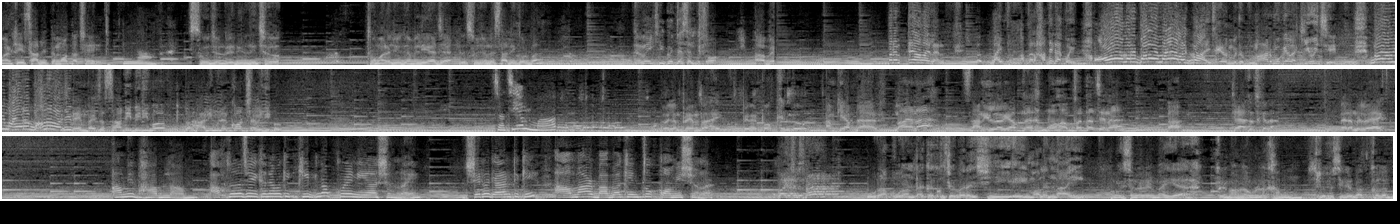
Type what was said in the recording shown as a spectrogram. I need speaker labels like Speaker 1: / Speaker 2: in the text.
Speaker 1: তোমার কি সাদিতে মত আছে?
Speaker 2: না।
Speaker 1: সুজন রে দিল দিছ। তোমারে যদি আমি লিয়া যায় তাহলে সুজনরে শাদি করবা?
Speaker 3: ভাই কি কইতেছেন?
Speaker 1: আবে
Speaker 3: মানে মারে আলাইলেন। ভাই আপনার হাতিটা কই। ও আমার বাড়ায় মায়া লাগ ভাই।
Speaker 1: মার মুখে কি হইছে?
Speaker 3: ভাই আমি মায়ের ভালোবাসি।
Speaker 1: প্রেম ভাই তো শাদি বিদিব তোর হানিমুনের খরচা বিদিব
Speaker 2: চাচি মা
Speaker 1: বললাম প্রেম ভাই প্রেমের পক্ষের লোক। আম কি আপনার? মায়া না সানির লগে আপনার মহাব্বত আছে না? হ্যাঁ চেয়ে খেলা ম্যাডাম লই এক
Speaker 4: আমি ভাবলাম আপনারা যে এখানে আমাকে কিডন্যাপ করে নিয়ে আসেন নাই সেটা গ্যারান্টি কি? আমার বাবা কিন্তু কমিশনার।
Speaker 1: পাইছস না?
Speaker 5: পুরা পুরান ঢাকা খুঁজে বেড়াইছি এই মালে নাই।
Speaker 1: কমিশনারের মাইয়া। প্রেম আমরা উল্লা খামু ছোট সিগারেট বাদ খোলাম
